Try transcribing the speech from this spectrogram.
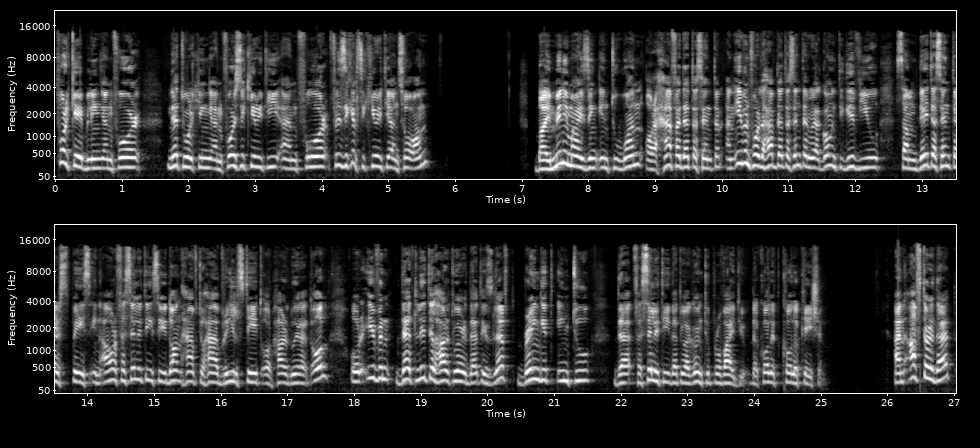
for cabling and for networking and for security and for physical security and so on by minimizing into one or half a data center. And even for the half data center we are going to give you some data center space in our facility so you don't have to have real estate or hardware at all or even that little hardware that is left bring it into the facility that we are going to provide you. They call it co-location. And after that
